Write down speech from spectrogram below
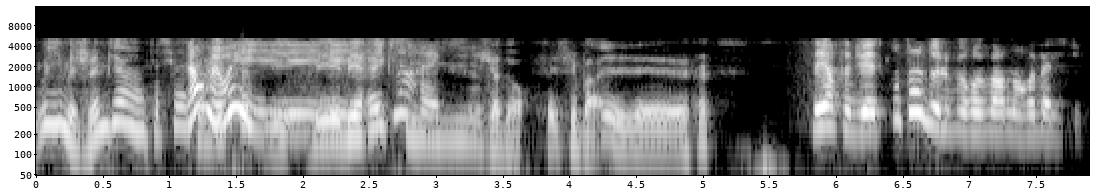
Oui, mais je l'aime bien, attention. Non, mais oui, mais, mais, Rex, j'adore. Je sais pas. euh, D'ailleurs, t'as dû être content de le revoir dans Rebels, du coup.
